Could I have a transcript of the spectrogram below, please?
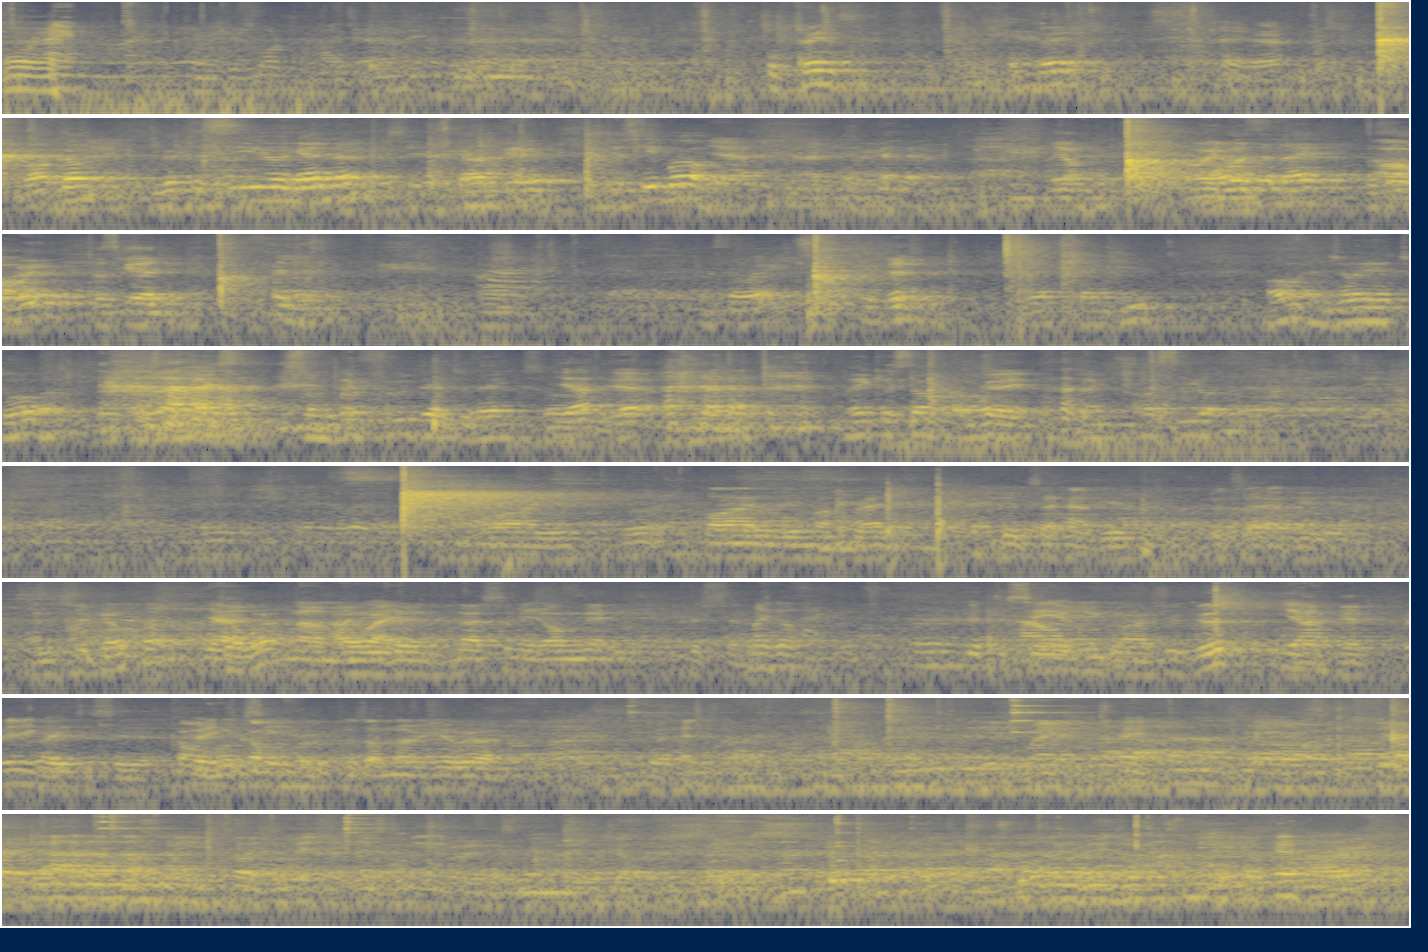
Morning. Oh, Prince. Great. Welcome. Good to see you again. Then. Glad to Did you sleep well? Yeah. Yeah. How How was the night? Was it Oh, good? that's good. Mr. White? Good. Yes, thank you. Oh, enjoy your tour. There's nice, some good food there today. So Yeah, yeah. Make yourself at home. Okay, thanks. I'll see you up there. How are you? Finally, my friend. Good to have you. Good to have you here. And it's your girlfriend? Yeah, Is no, my How are you wife. Nice to meet you. I'm Nick. Christian. Michael, good to see How you. are you guys? You good? Yeah, Good. really Great good. to see you. Come Great on, we'll to see come you. through because I know you're. Uh, go ahead. Okay.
